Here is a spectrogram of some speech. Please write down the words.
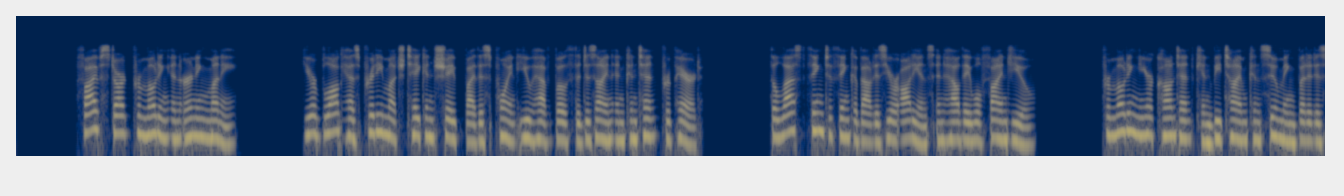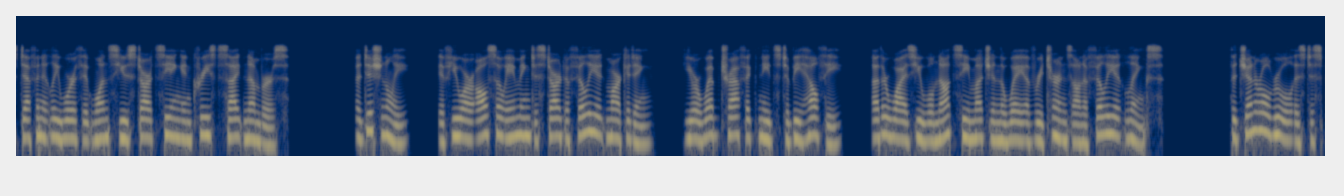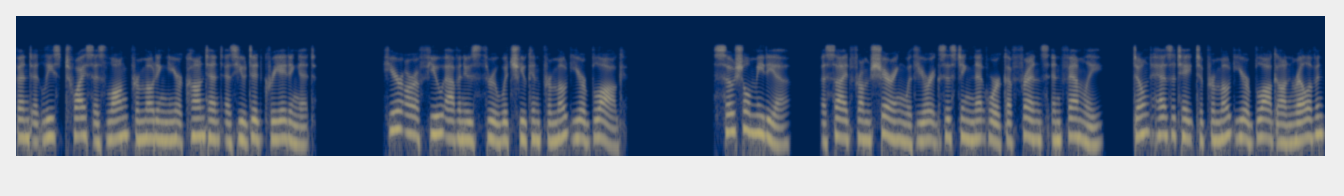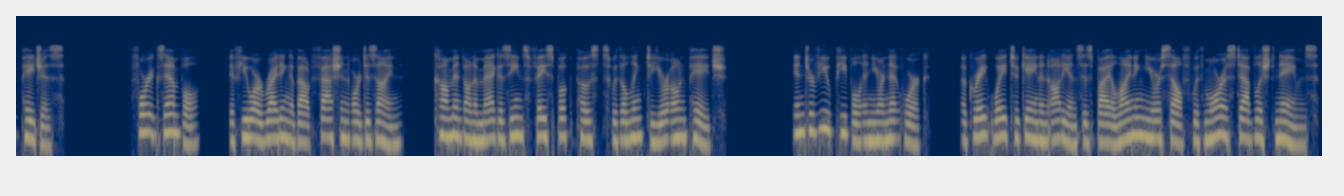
5. Start promoting and earning money. Your blog has pretty much taken shape by this point you have both the design and content prepared. The last thing to think about is your audience and how they will find you. Promoting your content can be time consuming but it is definitely worth it once you start seeing increased site numbers. Additionally, if you are also aiming to start affiliate marketing, your web traffic needs to be healthy, otherwise you will not see much in the way of returns on affiliate links. The general rule is to spend at least twice as long promoting your content as you did creating it. Here are a few avenues through which you can promote your blog. Social media, aside from sharing with your existing network of friends and family, don't hesitate to promote your blog on relevant pages. For example, if you are writing about fashion or design, comment on a magazine's Facebook posts with a link to your own page. Interview people in your network. A great way to gain an audience is by aligning yourself with more established names.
